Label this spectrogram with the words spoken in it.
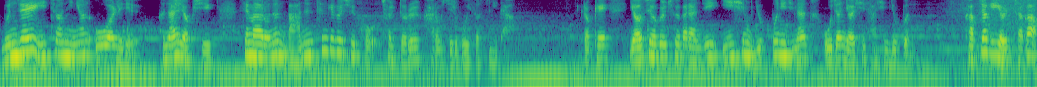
문제의 2002년 5월 1일, 그날 역시 새마을호는 많은 승객을 싣고 철도를 가로지르고 있었습니다. 그렇게 여수역을 출발한 지 26분이 지난 오전 10시 46분. 갑자기 열차가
